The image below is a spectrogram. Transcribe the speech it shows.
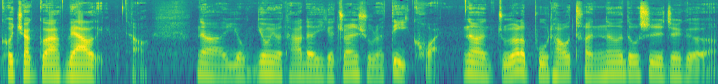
，Cochagua Valley，好，那有拥有它的一个专属的地块。那主要的葡萄藤呢，都是这个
